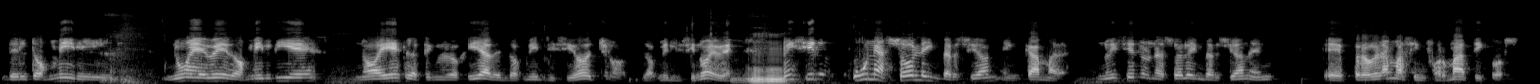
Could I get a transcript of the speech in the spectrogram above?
del 2009, 2010 no es la tecnología del 2018, 2019. No hicieron una sola inversión en cámaras, no hicieron una sola inversión en eh, programas informáticos.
